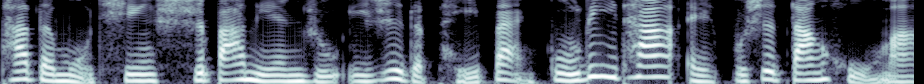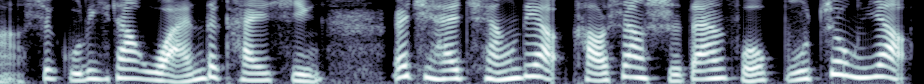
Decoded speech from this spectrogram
她的母亲十八年如一日的陪伴，鼓励她，哎，不是当虎妈，是鼓励她玩得开心，而且还强调考上史丹佛不重要，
